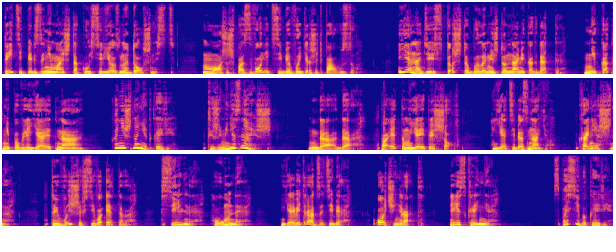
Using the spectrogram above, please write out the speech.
ты теперь занимаешь такую серьезную должность. Можешь позволить себе выдержать паузу. Я надеюсь, то, что было между нами когда-то, никак не повлияет на... Конечно, нет, Кэрри. Ты же меня знаешь. Да, да, поэтому я и пришел. Я тебя знаю. Конечно. Ты выше всего этого. Сильная, умная. Я ведь рад за тебя. Очень рад. Искренне. Спасибо, Кэрри.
